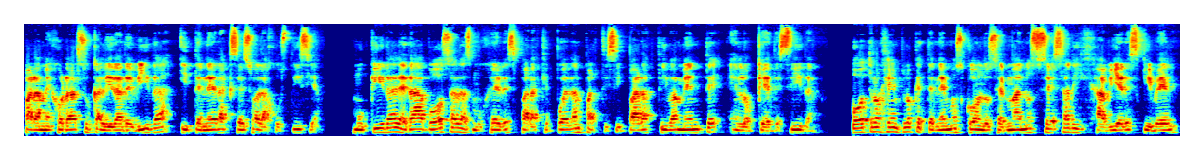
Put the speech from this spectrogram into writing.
para mejorar su calidad de vida y tener acceso a la justicia. Mukira le da voz a las mujeres para que puedan participar activamente en lo que decidan. Otro ejemplo que tenemos con los hermanos César y Javier Esquivel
